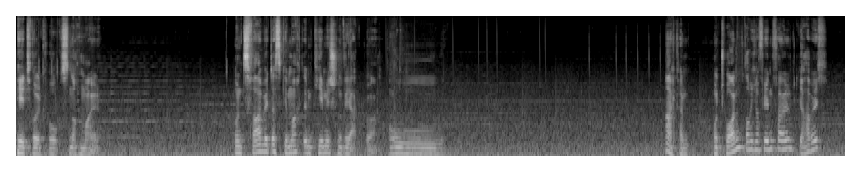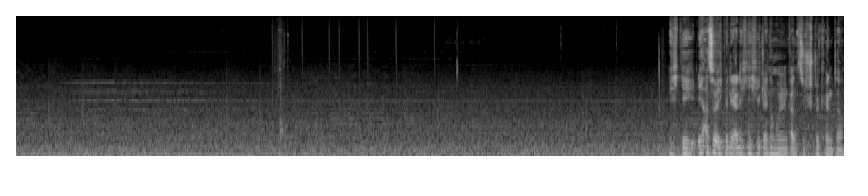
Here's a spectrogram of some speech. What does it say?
Petrolkoks nochmal. Und zwar wird das gemacht im chemischen Reaktor. Oh. Ah, ich kann Motoren, brauche ich auf jeden Fall. Die habe ich. Ich gehe, also ich bin ehrlich, ich gehe gleich nochmal ein ganzes Stück hinter.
